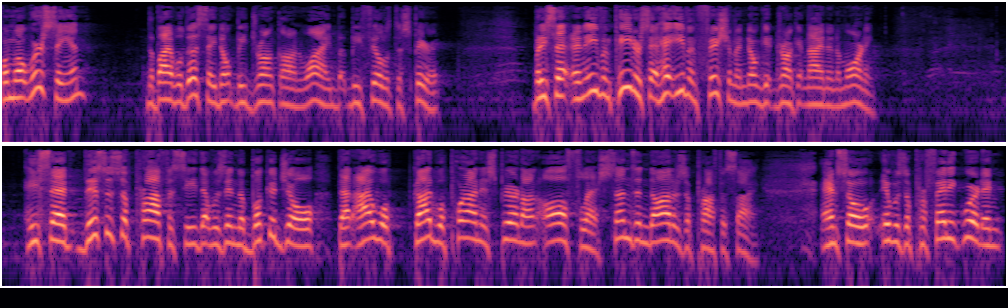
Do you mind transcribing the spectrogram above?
from what we're seeing. The Bible does say don't be drunk on wine, but be filled with the Spirit. But he said, and even Peter said, hey, even fishermen don't get drunk at nine in the morning. He said, This is a prophecy that was in the book of Joel that I will, God will pour out his spirit on all flesh. Sons and daughters will prophesy. And so it was a prophetic word. And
